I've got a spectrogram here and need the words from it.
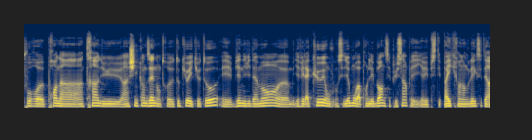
pour euh, prendre un, un train du un Shinkansen entre Tokyo et Kyoto. Et bien évidemment, euh, il y avait la queue et on, on s'est dit bon, on va prendre les bornes, c'est plus simple. Et c'était pas écrit en anglais, etc.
